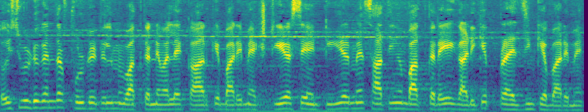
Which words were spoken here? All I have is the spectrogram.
तो इस वीडियो के अंदर फुल डिटेल में बात करने वाले हैं कार के बारे में एक्सटीरियर से इंटीरियर में, साथ ही में बात करेंगे गाड़ी के प्राइसिंग के बारे में।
